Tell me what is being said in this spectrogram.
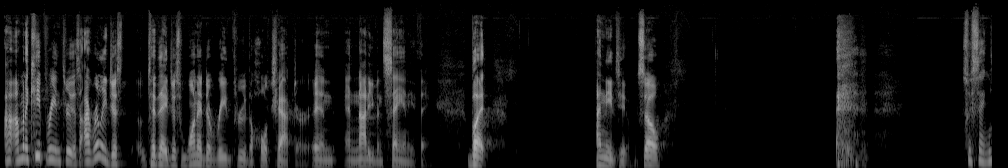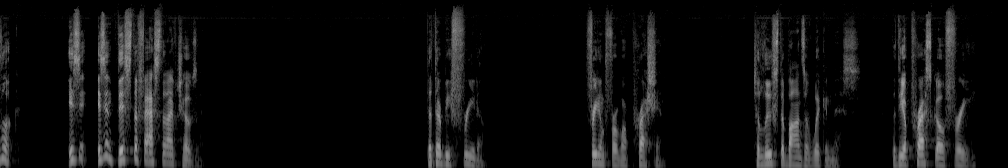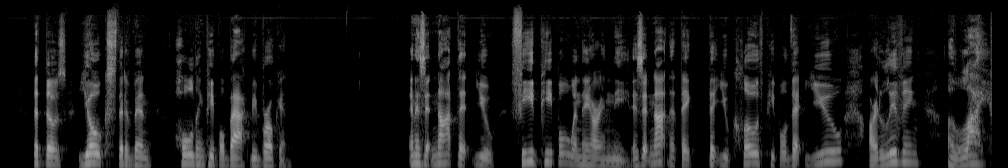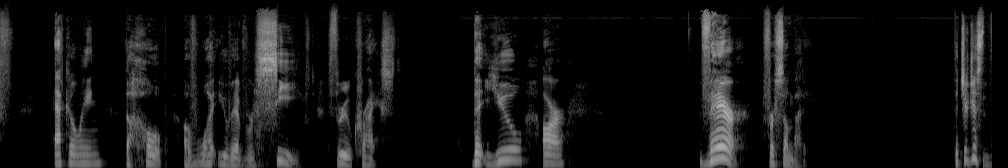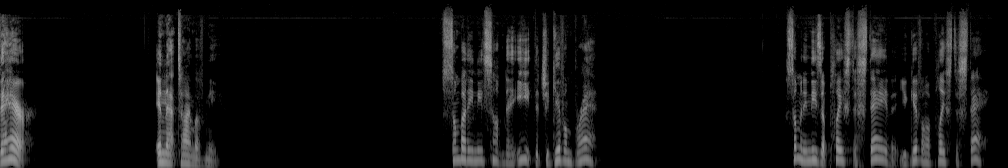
I'm going to keep reading through this. I really just today just wanted to read through the whole chapter and and not even say anything, but I need to. So, so he's saying, look, isn't isn't this the fast that I've chosen? That there be freedom, freedom from oppression, to loose the bonds of wickedness, that the oppressed go free, that those yokes that have been holding people back be broken. And is it not that you feed people when they are in need? Is it not that they that you clothe people that you are living a life echoing the hope of what you have received through Christ? That you are there for somebody. That you're just there in that time of need. Somebody needs something to eat, that you give them bread. Somebody needs a place to stay, that you give them a place to stay.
